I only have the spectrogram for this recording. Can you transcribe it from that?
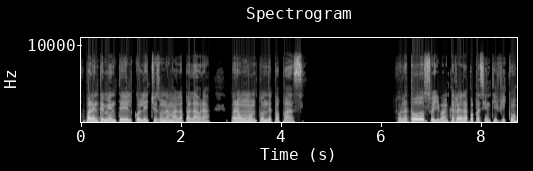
Aparentemente el colecho es una mala palabra para un montón de papás. Hola a todos, soy Iván Carrera, papá científico.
